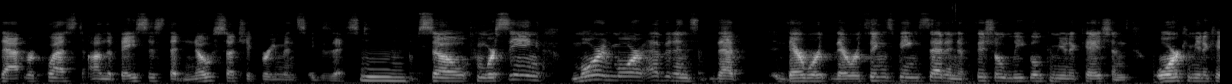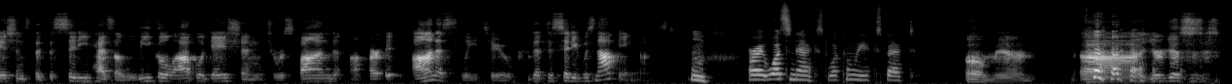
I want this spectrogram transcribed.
that request on the basis that no such agreements exist. Mm. So we're seeing more and more evidence that there were there were things being said in official legal communications or communications that the city has a legal obligation to respond uh, or honestly to that the city was not being honest. Hmm. All right, what's next? What can we expect? Oh man, uh, your guess is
